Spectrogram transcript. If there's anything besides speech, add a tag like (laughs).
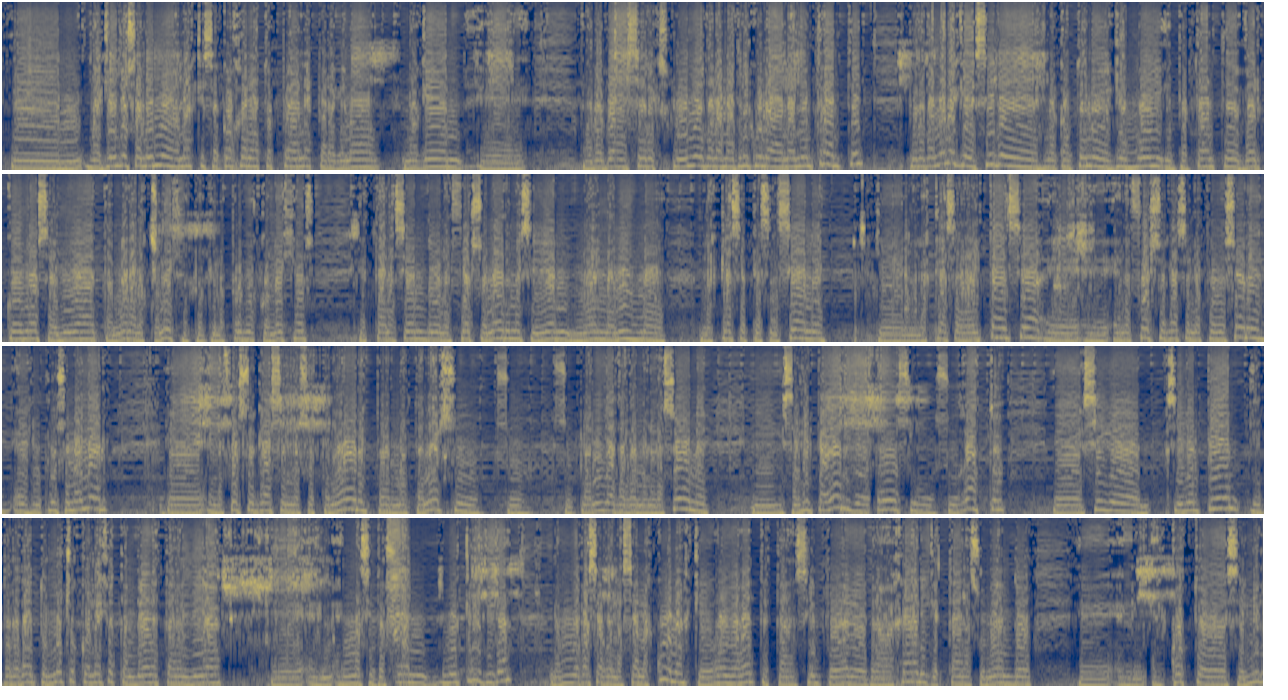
y, aquellos alumnos además que se acojan a estos planes para que no, no queden eh, no puedan ser excluidos de la matrícula del año entrante, pero también hay que decir, eh, de que es muy importante ver cómo se ayuda también a los colegios, porque los propios colegios están haciendo un esfuerzo enorme, si bien no es lo mismo las clases presenciales que las clases a distancia, eh, eh, el esfuerzo que hacen los profesores es incluso mayor, eh, el esfuerzo que hacen los sostenedores por mantener sus su, planillas de remuneraciones y, seguir pagando todos sus gastos sigue, sigue en pie y por lo tanto muchos colegios también están hoy día en, una situación muy crítica. Lo mismo pasa con las salas cunas que obviamente están sin poder trabajar y que están asumiendo el, costo de seguir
